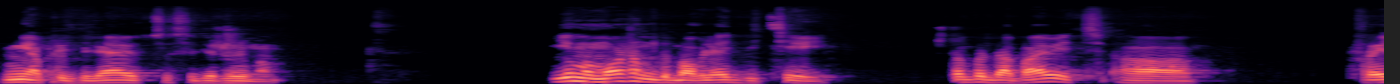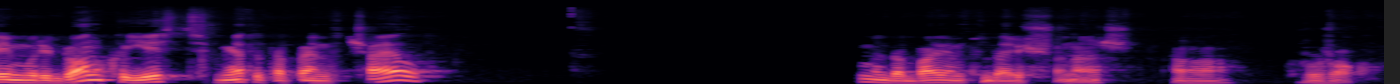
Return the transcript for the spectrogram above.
не определяются содержимым. И мы можем добавлять детей. Чтобы добавить э, фрейму ребенка, есть метод appendChild. Мы добавим туда еще наш э, кружок.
